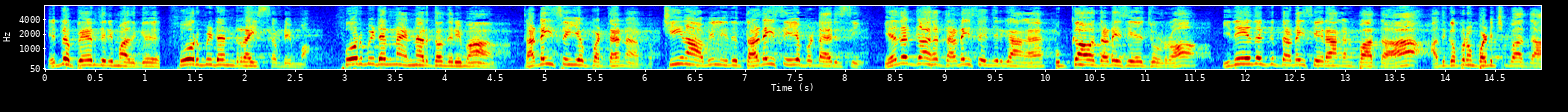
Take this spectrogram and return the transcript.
என்ன பேர் தெரியுமா அதுக்கு? போர்பிடன் ரைஸ் அப்படிமா போர்பிடன் என்ன அர்த்தம் தெரியுமா? தடை செய்யப்பட்டன்னு அர்த்தம். சீனாவில் இது தடை செய்யப்பட்ட அரிசி. எதற்காக தடை செஞ்சிருக்காங்க? குட்காவை தடை செய்ய சொல்றோம். இதை எதற்கு தடை செய்யறாங்கன்னு பார்த்தா அதுக்கப்புறம் படிச்சு பார்த்தா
